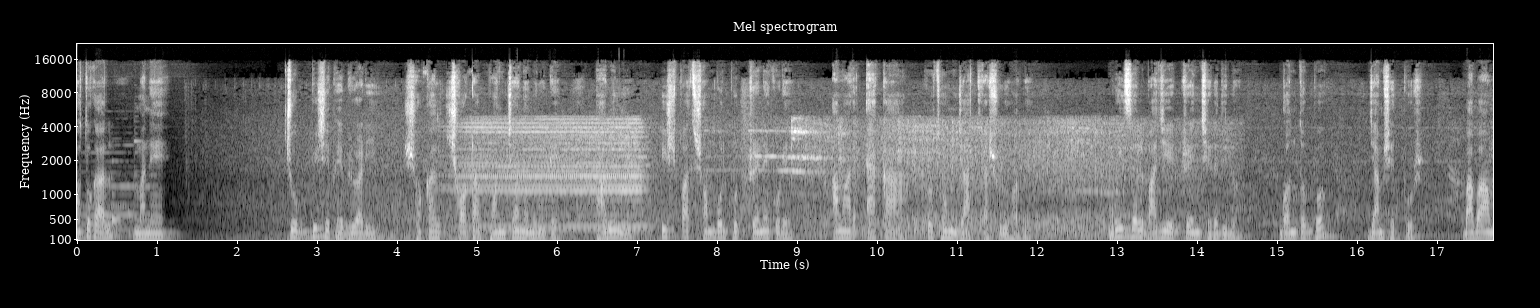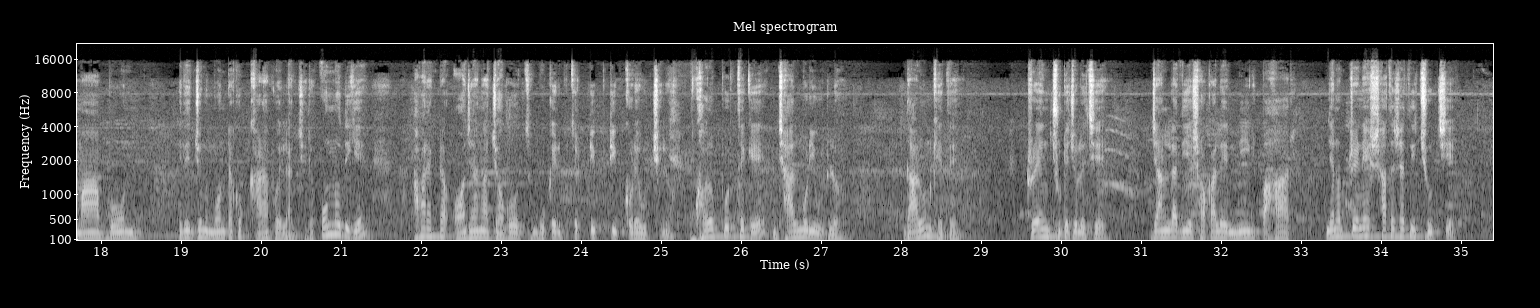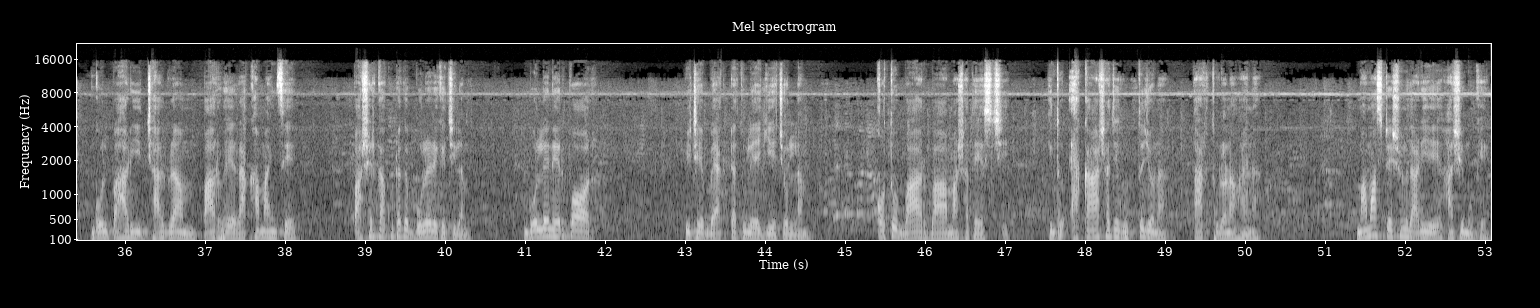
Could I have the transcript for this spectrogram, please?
গতকাল মানে চব্বিশে ফেব্রুয়ারি সকাল ছটা পঞ্চান্ন মিনিটে ভাবিনি ইস্পাত সম্বলপুর ট্রেনে করে আমার একা প্রথম যাত্রা শুরু হবে। হুইসেল বাজিয়ে ট্রেন ছেড়ে দিল। গন্তব্য জামশেদপুর। বাবা, মা, বোন, এদের জন্য মনটা খুব খারাপ হয়ে লাগছিল। অন্যদিকে আবার একটা অজানা জগৎ বুকের ভিতর টিপ টিপ করে উঠছিল। খড়গপুর থেকে ঝালমুড়ি উঠল। দারুণ খেতে। ট্রেন ছুটে চলেছে। জানলা দিয়ে সকালে নীল পাহাড় যেন ট্রেনের সাথে সাথেই ছুটছে। গোলপাহাড়ি ঝাড়গ্রাম পার হয়ে রাখা মাইন্সে পাশের কাকুটাকে বলে রেখেছিলাম। বললেন, এরপর। পিঠে ব্যাগটা তুলে এগিয়ে চললাম। কতবার বাবা মার সাথে এসছি, কিন্তু একা আসা যে উত্তেজনা, তার তুলনা হয় না। মামা স্টেশনে দাঁড়িয়ে হাসি মুখে,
